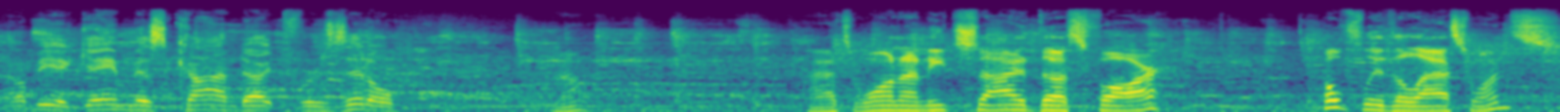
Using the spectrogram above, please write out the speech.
That'll be a game misconduct for Zittel. No. That's one on each side thus far. Hopefully the last ones.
